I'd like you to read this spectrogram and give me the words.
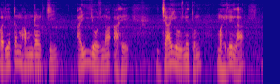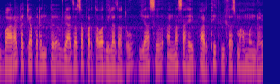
पर्यटन महामंडळाची आई योजना आहे ज्या योजनेतून महिलेला बारा टक्क्यापर्यंत व्याजाचा परतावा दिला जातो. यासह अण्णासाहेब आर्थिक विकास महामंडळ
